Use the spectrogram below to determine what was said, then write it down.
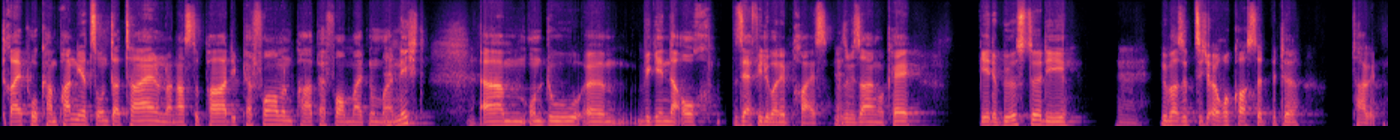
drei pro Kampagne zu unterteilen und dann hast du paar, die performen, paar performen halt nun mal nicht. Ähm, und du, ähm, wir gehen da auch sehr viel über den Preis. Also wir sagen, okay, jede Bürste, die über 70 Euro kostet, bitte targeten.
